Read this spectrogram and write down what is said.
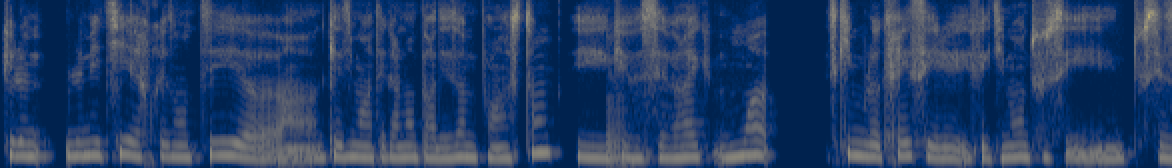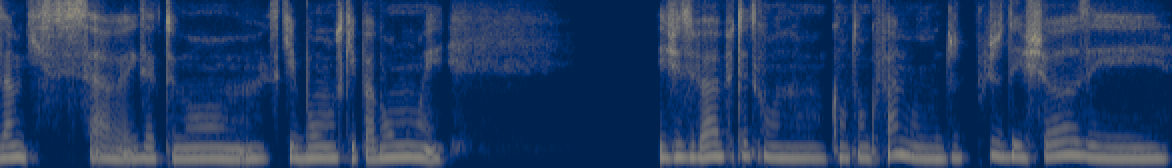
que le, métier est représenté euh, quasiment intégralement par des hommes pour l'instant. Et que c'est vrai que moi, ce qui me bloquerait, c'est effectivement tous ces, tous ces hommes qui savent exactement euh, ce qui est bon, ce qui est pas bon. Et, et je sais pas, peut-être qu'en tant que femme, on doute plus des choses et.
